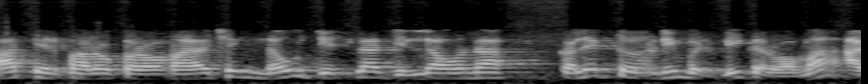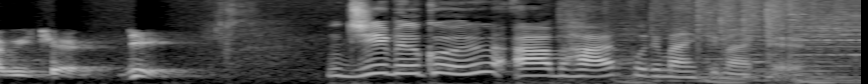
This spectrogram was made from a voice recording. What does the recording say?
આ ફેરફારો કરવામાં આવ્યા છે. નવ જેટલા જિલ્લાઓના કલેક્ટરોની બદલી કરવામાં આવી છે. જી જી બિલકુલ આભાર પૂરી માહિતી માટે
